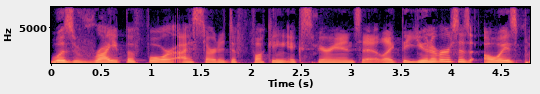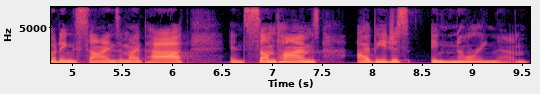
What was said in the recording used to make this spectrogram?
was right before I started to fucking experience it. Like the universe is always putting signs in my path, and sometimes I'd be just ignoring them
